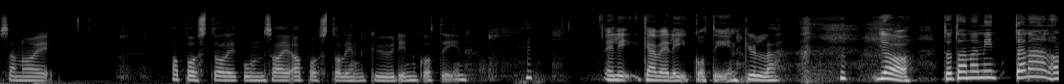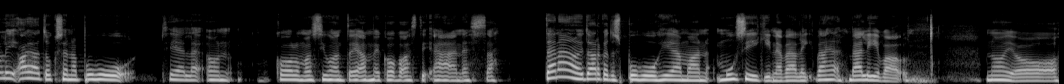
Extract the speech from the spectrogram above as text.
sanoi apostoli, kun sai apostolin kyydin kotiin. Eli käveli kotiin. Kyllä. Joo, tota, no niin, tänään oli ajatuksena puhua, siellä on kolmas juontajamme kovasti äänessä. Tänään oli tarkoitus puhua hieman musiikin ja väli, vä, välival... No joo,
